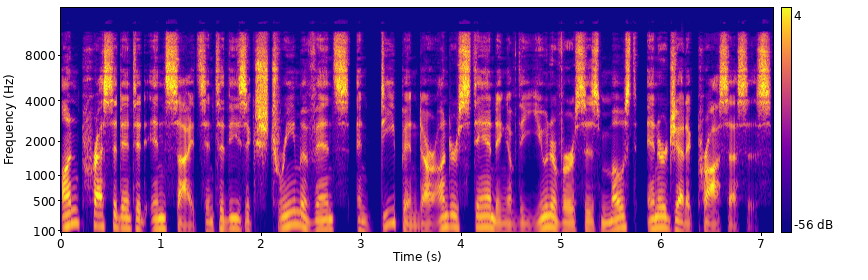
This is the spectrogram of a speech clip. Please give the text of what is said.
unprecedented insights into these extreme events and deepened our understanding of the universe's most energetic processes.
